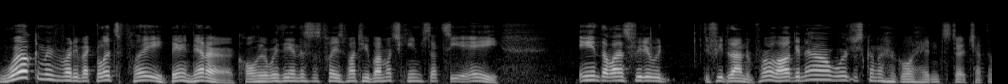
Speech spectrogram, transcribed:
Welcome everybody back to Let's Play Bayonetta. Cole here with you, and this is plays brought to you by MuchGames.ca. In the last video, we defeated on the prologue, and now we're just gonna go ahead and start chapter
